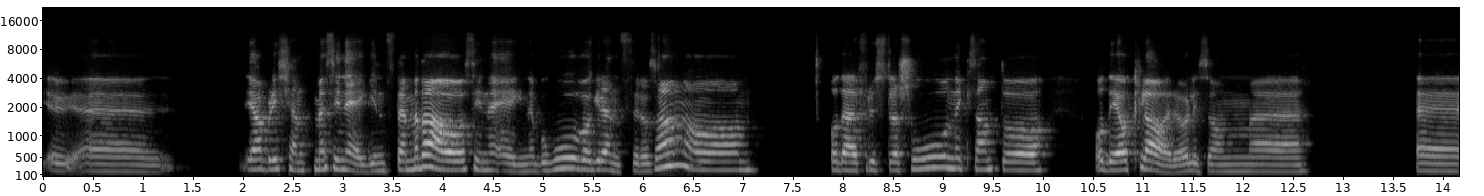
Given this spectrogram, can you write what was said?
eh, ja, bli kjent med sin egen stemme da, og sine egne behov og grenser og sånn. Og, og det er frustrasjon, ikke sant. Og, og det å klare å liksom eh, eh,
